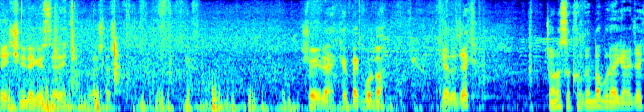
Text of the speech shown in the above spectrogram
Ve içini de göstereyim arkadaşlar. Şöyle köpek burada gelecek. Canı sıkıldığında buraya gelecek.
